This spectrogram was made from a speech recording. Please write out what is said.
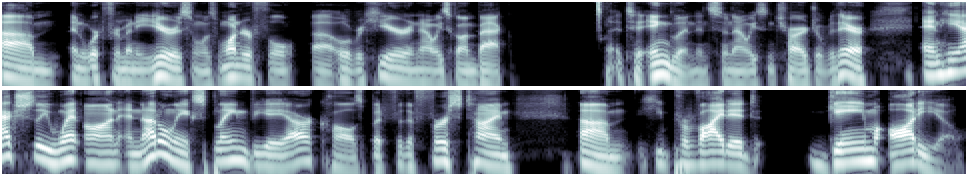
Um, and worked for many years and was wonderful uh, over here. And now he's gone back to England. And so now he's in charge over there. And he actually went on and not only explained VAR calls, but for the first time, um, he provided game audio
